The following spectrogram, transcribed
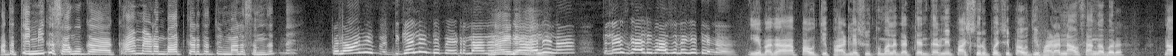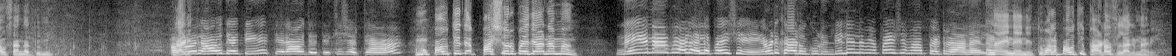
आता ते मी का सांगू का? काय मॅडम बात करता तुम्ही? मला समजत नाही. पण आम्ही ब- गेले ना ते पेट्रोल नाही, नाही, आले ना तर लगेच गाडी बाजूला घेते ना. हे बघा पावती फाडल्याशिवाय तुम्हाला गत्यंतर नाही. पाचशे रुपयाची पावती फाडा. नाव सांगा बरं. नाव सांगा तुम्ही. अहो राहू द्या ते. ते राहू द्या ते खिशात ठेवा. मग पावती द्या. पाचशे रुपये द्या ना मग. नाही ना फाडायला पैसे. एवढे काढून कुठून दिले ना मी पैसे मग पेट्रोल आणायला. नाही नाही नाही. तुम्हाला पावती फाडावंच लागणार आहे.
